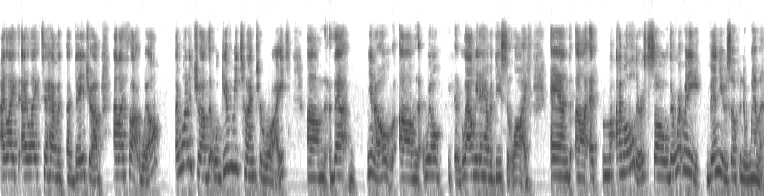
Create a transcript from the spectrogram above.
I like I like to have a, a day job, and I thought, well I want a job that will give me time to write, um, that you know um, will allow me to have a decent life. And uh, at, I'm older, so there weren't many venues open to women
